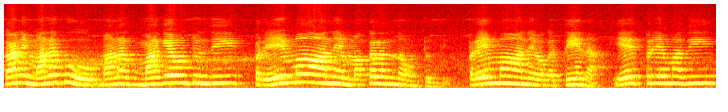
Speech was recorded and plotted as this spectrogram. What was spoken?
కానీ మనకు మన మనకేముంటుంది? ప్రేమ అనే మకరందం ఉంటుంది. ప్రేమ అనే ఒక తేనె. ఏ ప్రేమ అది?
